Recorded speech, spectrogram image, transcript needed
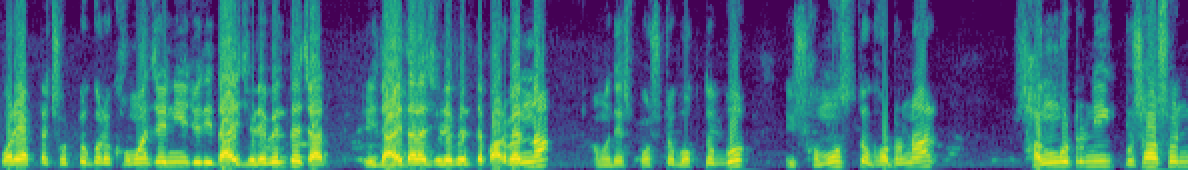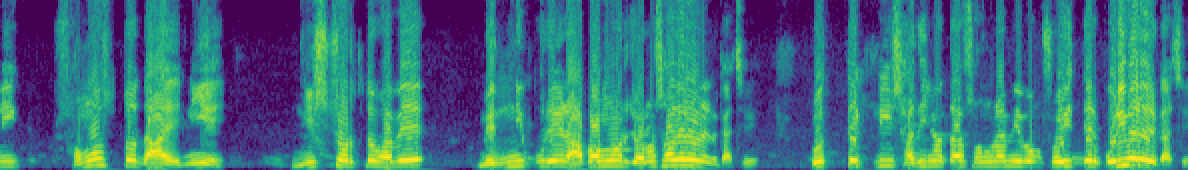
পরে একটা ছোট্ট করে ক্ষমা চেয়ে নিয়ে যদি দায় ঝেড়ে ফেলতে চান, এই দায় তারা ঝেড়ে ফেলতে পারবেন না। আমাদের স্পষ্ট বক্তব্য, এই সমস্ত ঘটনার সাংগঠনিক, প্রশাসনিক সমস্ত দায় নিয়ে নিঃশর্তভাবে মেদিনীপুরের আপামর জনসাধারণের কাছে, প্রত্যেকটি স্বাধীনতা সংগ্রামী এবং শহীদদের পরিবারের কাছে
